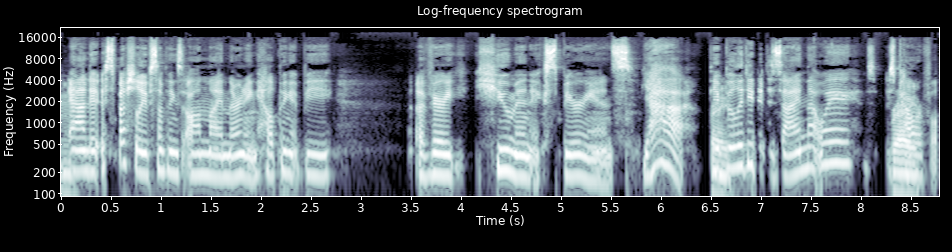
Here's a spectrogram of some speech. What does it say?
Mm. And especially if something's online learning, helping it be a very human experience. Yeah. The right. ability to design that way is, is right. powerful.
